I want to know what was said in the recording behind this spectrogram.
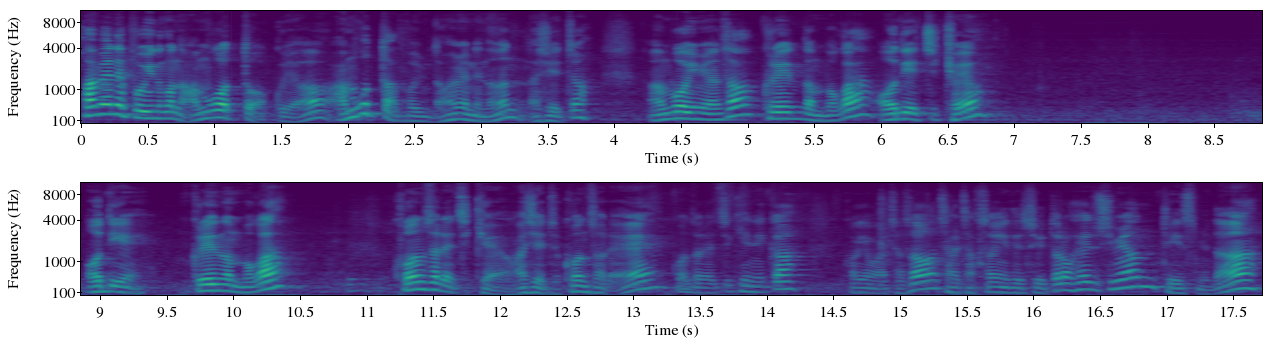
화면에 보이는 건 아무것도 없고요. 아무것도 안 보입니다. 화면에는 아시겠죠? 안 보이면서 그레이드 넘버가 어디에 찍혀요? 어디에? 그레이드 넘버가 콘솔에 찍혀요. 아시겠죠? 콘솔에 콘솔에 찍히니까 거기에 맞춰서 잘 작성이 될 수 있도록 해주시면 되겠습니다.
